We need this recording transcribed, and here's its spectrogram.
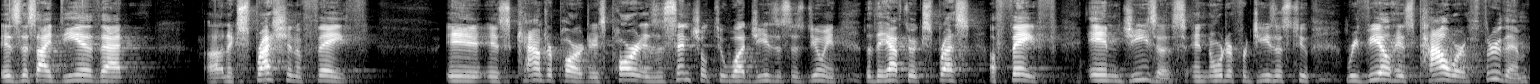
is this idea that uh, an expression of faith is, counterpart, is part, is essential to what Jesus is doing. That they have to express a faith in Jesus in order for Jesus to reveal his power through them.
